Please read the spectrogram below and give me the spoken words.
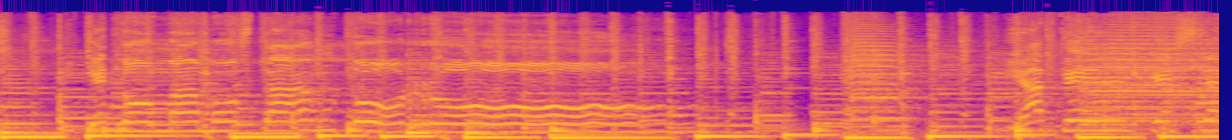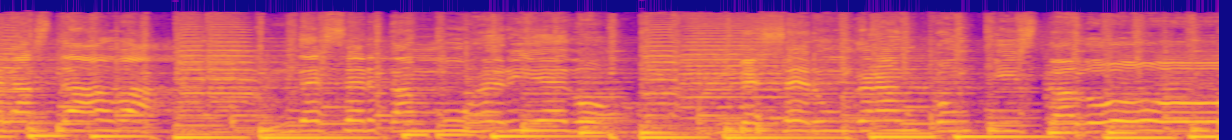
y que tomamos tanto ron. Y aquel que se las daba de ser tan mujeriego, de ser un gran conquistador.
